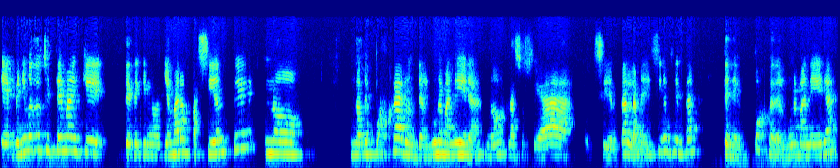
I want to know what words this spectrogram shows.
Eh, venimos de un sistema en que desde que nos llamaron paciente, nos, nos despojaron de alguna manera, ¿no? La sociedad occidental, la medicina occidental, te despoja de alguna manera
